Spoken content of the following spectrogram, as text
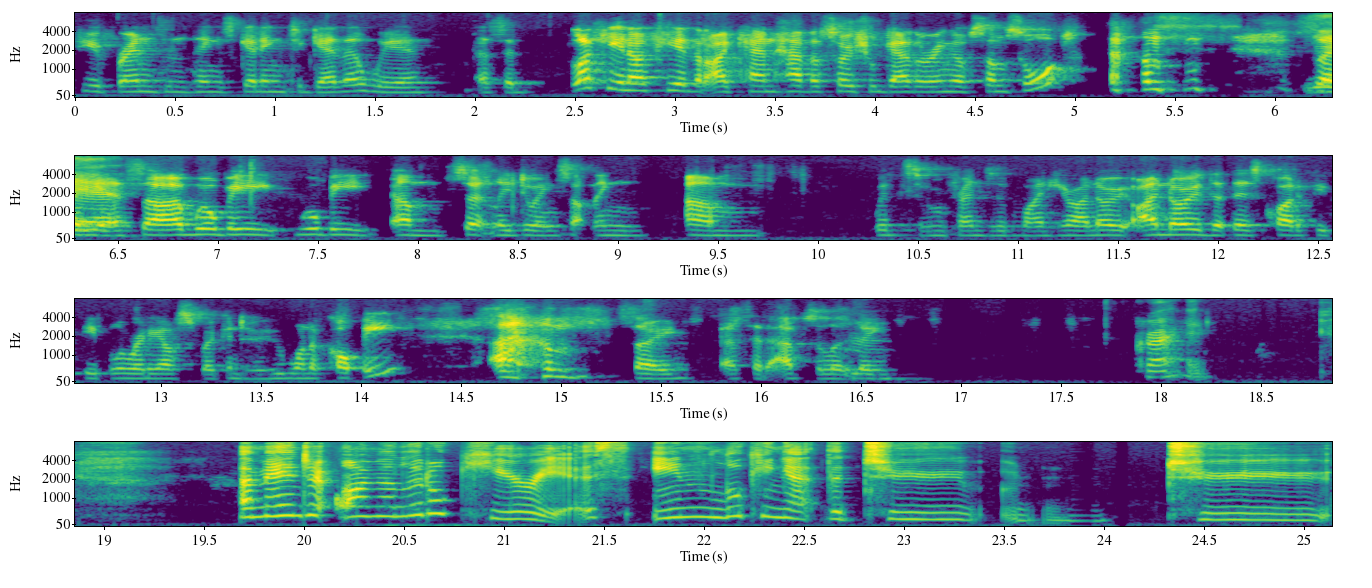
few friends and things getting together. We're, I said, lucky enough here that I can have a social gathering of some sort. so yeah. yeah, so I will be will be um, certainly doing something um, with some friends of mine here. I know I know that there's quite a few people already I've spoken to who want a copy. Um, so I said absolutely. Great. Amanda, I'm a little curious in looking at the two to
